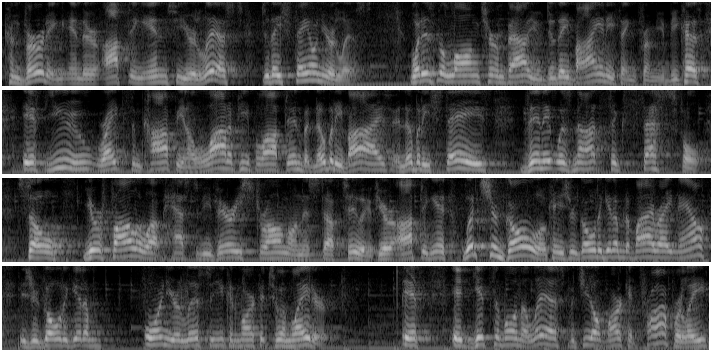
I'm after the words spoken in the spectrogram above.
converting and they're opting into your list do they stay on your list what is the long-term value? Do they buy anything from you? Because if you write some copy and a lot of people opt in but nobody buys and nobody stays then it was not successful. So your follow-up has to be very strong on this stuff too. If you're opting in what's your goal? Okay is your goal to get them to buy right now? Is your goal to get them on your list so you can market to them later? If it gets them on the list but you don't market properly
